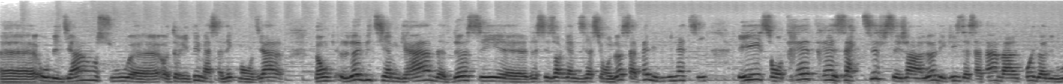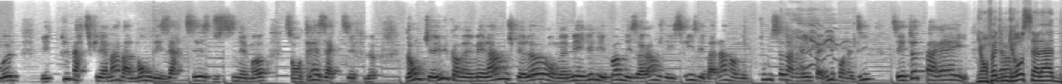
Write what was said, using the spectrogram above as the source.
euh, obédience ou euh, autorité maçonnique mondiale. Donc, le huitième grade de ces, de ces organisations-là s'appelle Illuminati et sont très, très actifs, ces gens-là, l'Église de Satan, dans le coin d'Hollywood et plus particulièrement dans le monde des artistes, du cinéma, sont très actifs là. Donc, il y a eu comme un mélange que là, on a mêlé les pommes, les oranges, les cerises, les bananes, on a tout mis ça dans le même panier, puis on a dit, c'est tout pareil. Ils ont fait une grosse salade,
